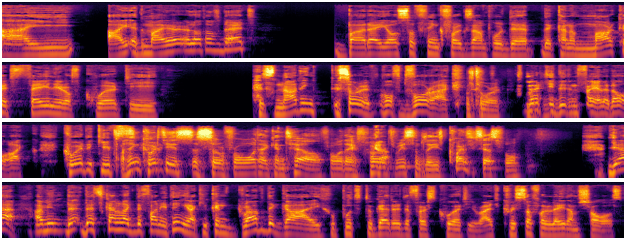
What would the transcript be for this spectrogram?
I, I admire a lot of that. But I also think, for example, the, the kind of market failure of QWERTY has nothing, sorry, of Dvorak. Of Dvorak. QWERTY mm-hmm. didn't fail at all. Like, QWERTY keeps. I think QWERTY is, so from what I can tell, from what I've heard yeah. recently, is quite successful. Yeah, I mean th- that's kind of like the funny thing. Like you can grab the guy who put together the first QWERTY, right? Christopher Latham Sholes,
